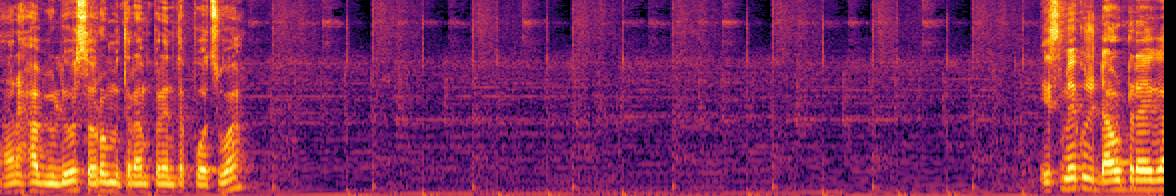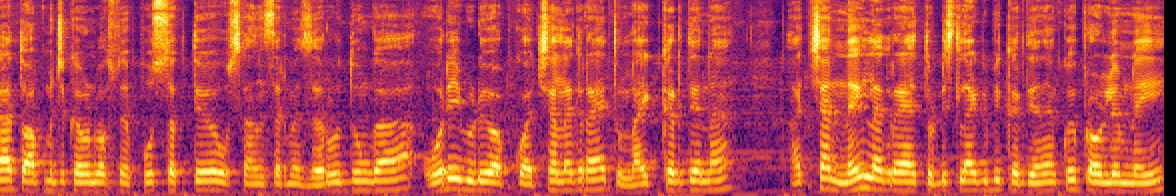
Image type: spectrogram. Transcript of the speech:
आणि हा व्हिडिओ सर्व मित्रांपर्यंत पोचवा इसमें कुछ डाउट रहेगा तो आप मुझे कमेंट बॉक्स में पूछ सकते हो. उसका आंसर मैं ज़रूर दूंगा. और ये वीडियो आपको अच्छा लग रहा है तो लाइक कर देना. अच्छा नहीं लग रहा है तो डिसलाइक भी कर देना. कोई प्रॉब्लम नहीं.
